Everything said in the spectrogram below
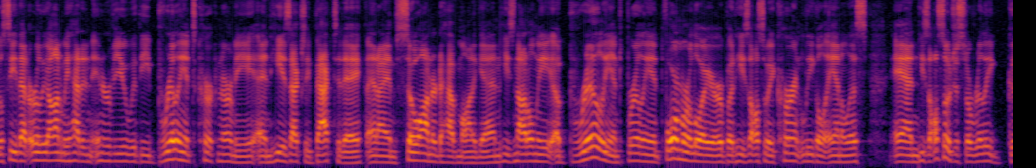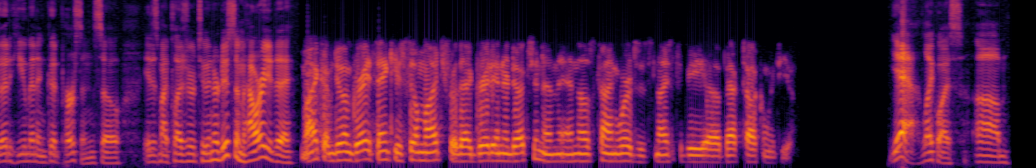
You'll see that early on we had an interview with the brilliant Kirk Nurmi, and he is actually back today. And I am so honored to have him on again. He's not only a brilliant, brilliant former lawyer, but he's also a current legal analyst, and he's also just a really good human and good person. So it is my pleasure to introduce him. How are you today? Mike, I'm doing great. Thank you so much for that great introduction and, and those kind words. It's nice to be uh, back talking with you. Yeah, likewise. Um,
